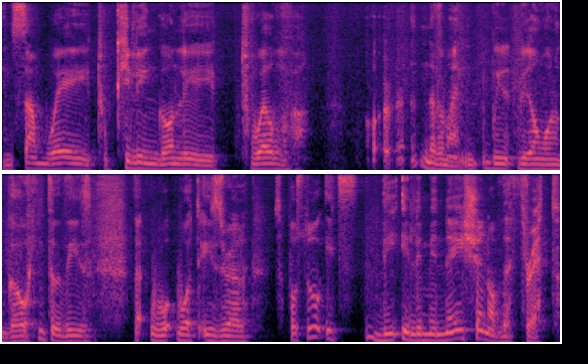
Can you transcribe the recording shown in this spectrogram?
in some way to killing only 12. Or, never mind, we, we don't want to go into these, uh, what Israel is supposed to do. It's the elimination of the threat.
